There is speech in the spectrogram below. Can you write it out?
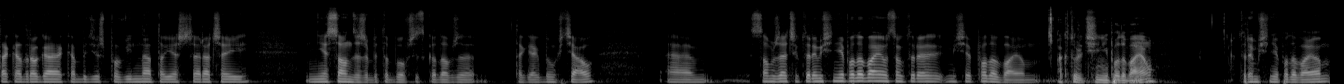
taka droga, jaka być już powinna, to jeszcze raczej nie sądzę, żeby to było wszystko dobrze, tak jakbym chciał. Em, są rzeczy, które mi się nie podobają, są, które mi się podobają A które ci się nie podobają? które mi się nie podobają.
